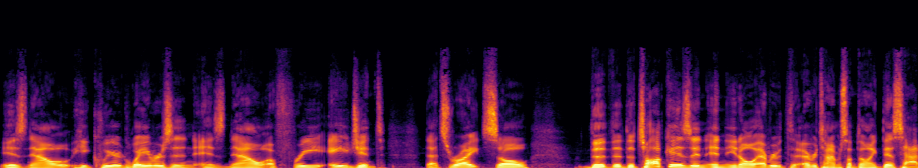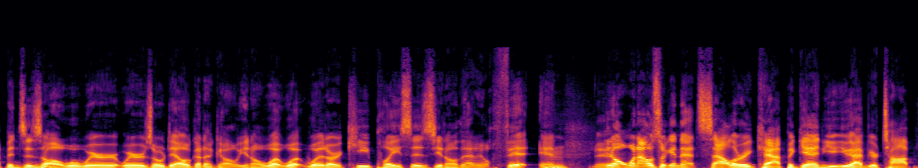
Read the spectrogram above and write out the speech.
is now he cleared waivers and is now a free agent. That's right. So. The, the, the talk is and, and you know every every time something like this happens is oh well where where is Odell gonna go? You know what what what are key places you know that it'll fit? And you know, when I was looking at salary cap again, you, you have your top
